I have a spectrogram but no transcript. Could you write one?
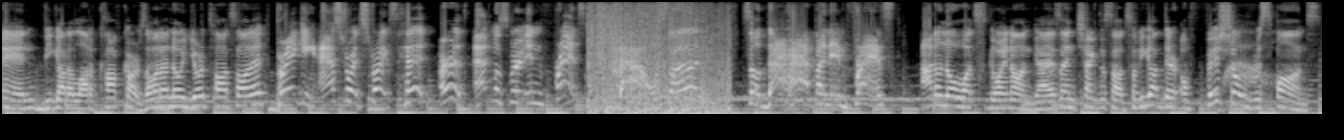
and we got a lot of cop cars. I want to know your thoughts on it. Breaking asteroid strikes hit Earth atmosphere in France. Pow, son. So that happened in France. I don't know what's going on, guys. And check this out. So we got their official wow. response.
